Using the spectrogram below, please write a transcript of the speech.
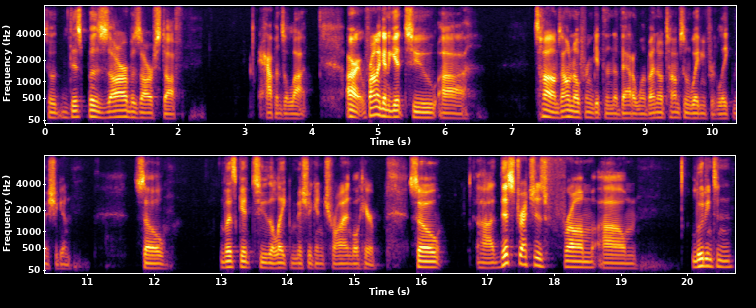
So this bizarre, bizarre stuff happens a lot. All right, we're finally going to get to uh, Tom's. I don't know if we're going to get to the Nevada one, but I know Tom's been waiting for Lake Michigan. So let's get to the Lake Michigan Triangle here. So uh, this stretches from um, Ludington,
